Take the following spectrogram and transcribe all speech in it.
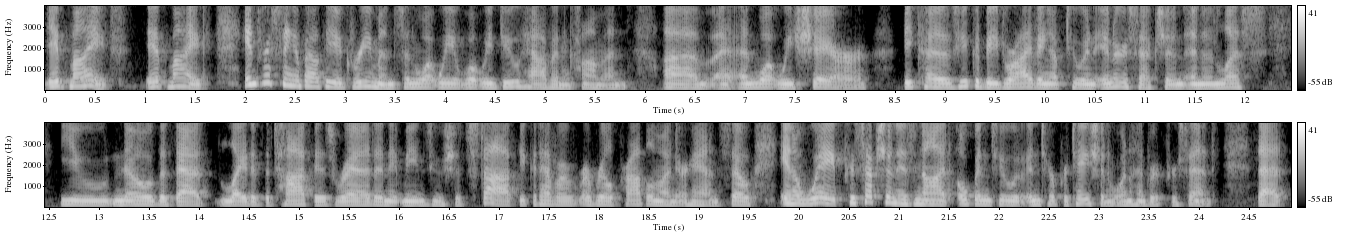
It might. It might. Interesting about the agreements and what we what we do have in common um, and what we share, because you could be driving up to an intersection and unless you know that that light at the top is red and it means you should stop, you could have a, a, real problem on your hands. So, in a way, perception is not open to interpretation 100%. That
